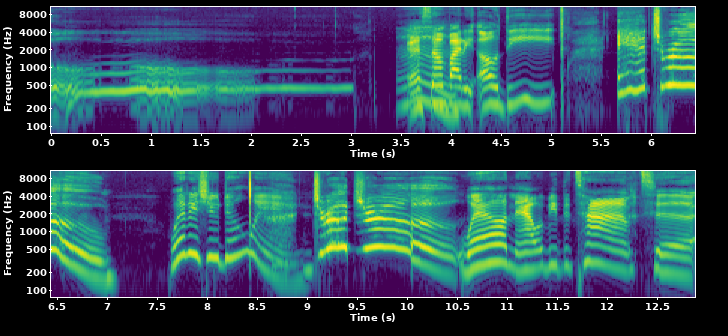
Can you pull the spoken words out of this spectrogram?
Ooh. and Mm. somebody OD'd. And Drew. What is you doing? Drew, Drew. Well, now would be the time to,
